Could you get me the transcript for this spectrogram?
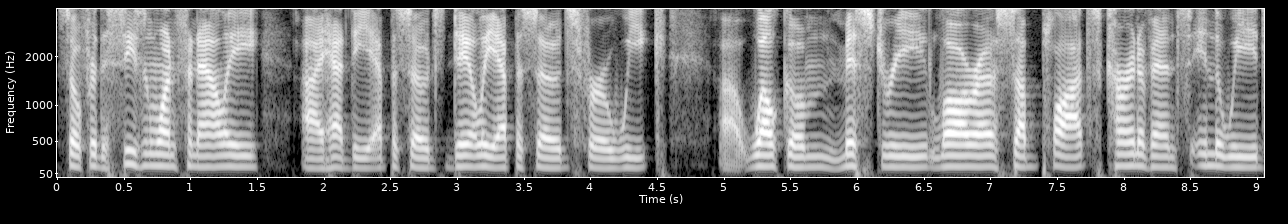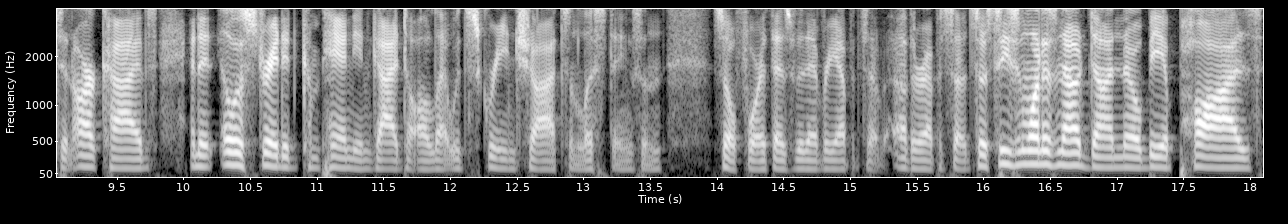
So for the season one finale, I had the episodes, daily episodes for a week uh, welcome, mystery, Laura, subplots, current events, in the weeds, and archives, and an illustrated companion guide to all that with screenshots and listings and so forth, as with every episode, other episode. So season one is now done. There will be a pause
